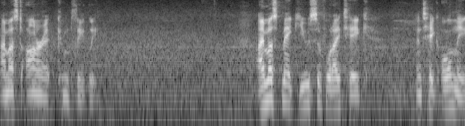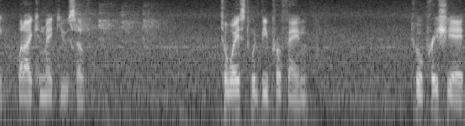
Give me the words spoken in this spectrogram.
I must honor it completely. I must make use of what I take and take only what I can make use of. To waste would be profane. To appreciate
